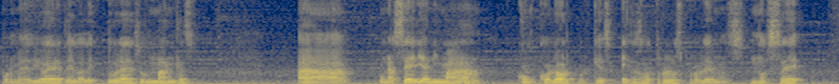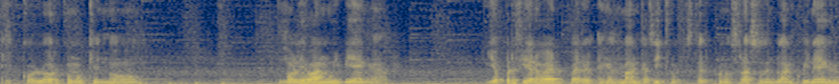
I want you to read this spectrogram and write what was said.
por medio de, la lectura de sus mangas a una serie animada con color, porque es, ese es otro de los problemas. No sé, el color como que no, no le va muy bien a... Yo prefiero ver, ver en el manga así, como que esté con los trazos en blanco y negro,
